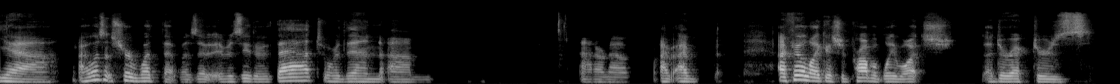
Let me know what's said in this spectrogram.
Yeah, I wasn't sure what that was. It, it was either that or then um, I don't know. I, I I feel like I should probably watch a director's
